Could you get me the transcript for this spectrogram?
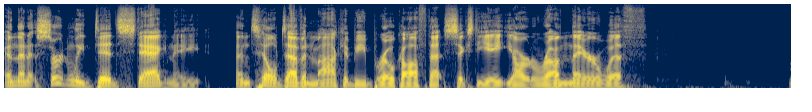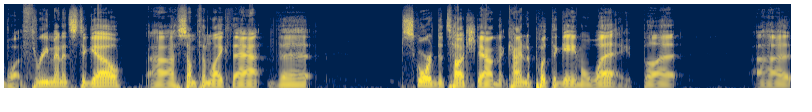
and then it certainly did stagnate until Devin Mockobee broke off that 68 yard run there with what three minutes to go, uh, something like that, that scored the touchdown that kind of put the game away. But uh,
